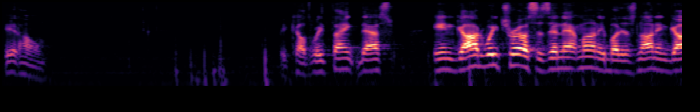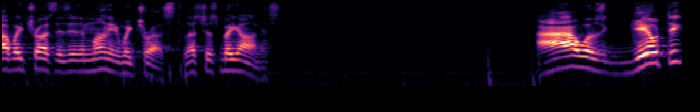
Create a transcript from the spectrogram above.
hit home. Because we think that's in God we trust is in that money, but it's not in God we trust, it's in money we trust. Let's just be honest. I was guilty.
